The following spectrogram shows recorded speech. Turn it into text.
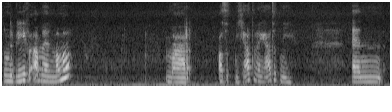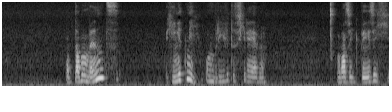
in de brieven aan mijn mama. Maar als het niet gaat, dan gaat het niet. En op dat moment ging het niet om brieven te schrijven. Was ik bezig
